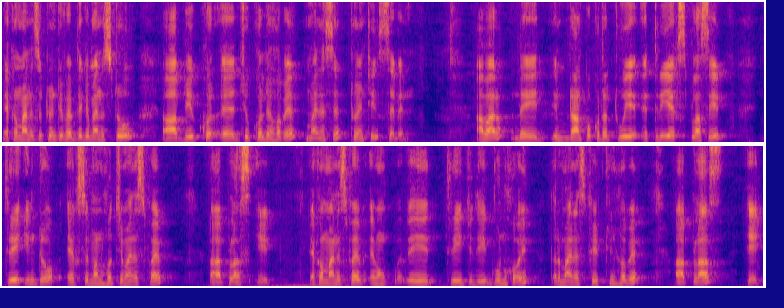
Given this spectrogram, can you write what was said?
এখন মাইনাসের টোয়েন্টি ফাইভ থেকে মাইনাস টু এ, যোগ করলে হবে মাইনাসের টোয়েন্টি সেভেন আবার ডান পক্ষটা two three x plus eight three into এক্সের মান হচ্ছে মাইনাস ফাইভ প্লাস এইট এখন মাইনাস ফাইভ এবং এই থ্রি যদি গুণ হয় তাহলে মাইনাস ফিফটিন হবে প্লাস এইট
